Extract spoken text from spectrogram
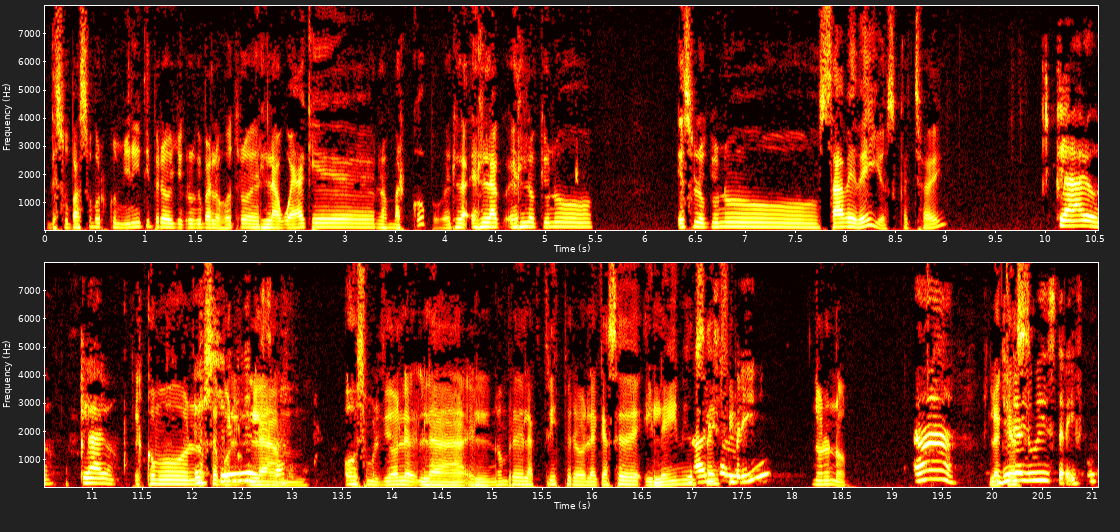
de su paso por Community, pero yo creo que para los otros es la weá que los marcó, po. Es, la, es, la, es lo que uno... Es lo que uno sabe de ellos, ¿cachai? Claro, claro. Es como, no Es sé, por la... Oh, se me olvidó la- la- el nombre de la actriz, pero la que hace de Elaine. No, no, no. Ah, La Julia Louis Dreyfus.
